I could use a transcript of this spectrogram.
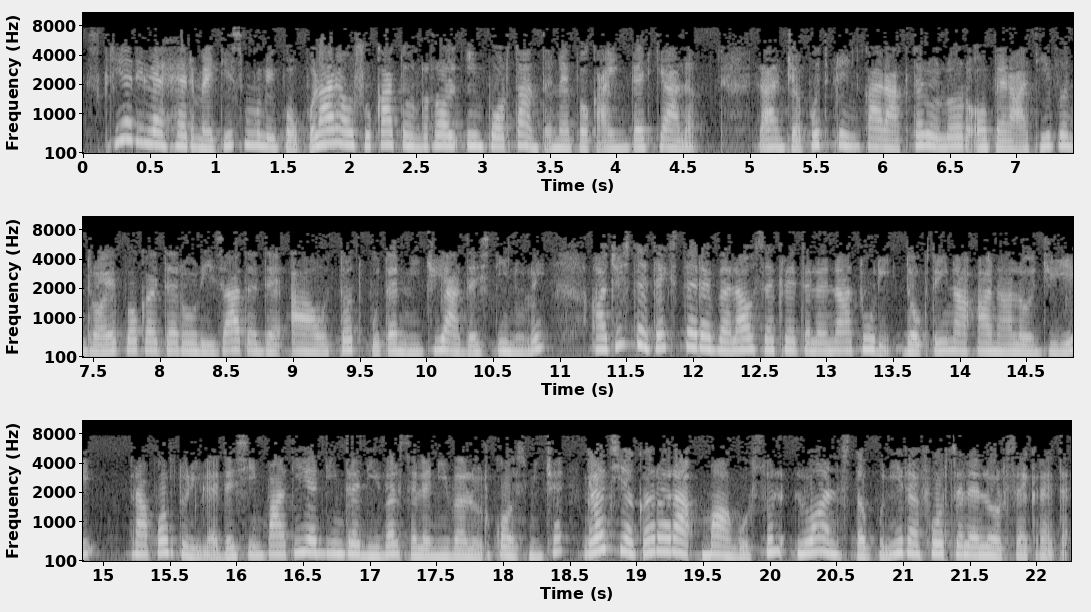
Scrierile hermetismului popular au jucat un rol important în epoca imperială. La început, prin caracterul lor operativ într-o epocă terorizată de a tot puternicia destinului, aceste texte revelau secretele naturii, doctrina analogiei, raporturile de simpatie dintre diversele niveluri cosmice, grație cărora magusul lua în stăpânire forțele lor secrete.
